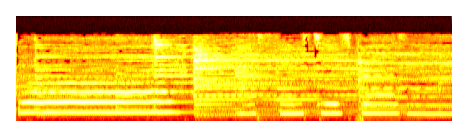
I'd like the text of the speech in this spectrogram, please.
Door, I sensed His presence,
